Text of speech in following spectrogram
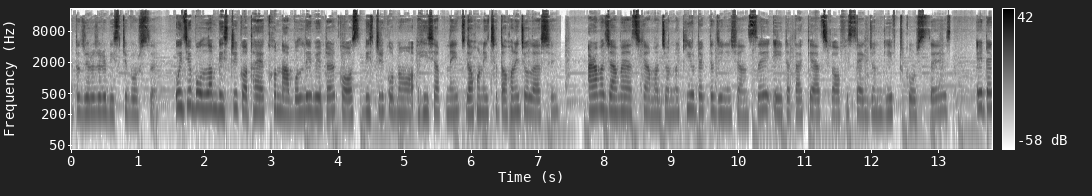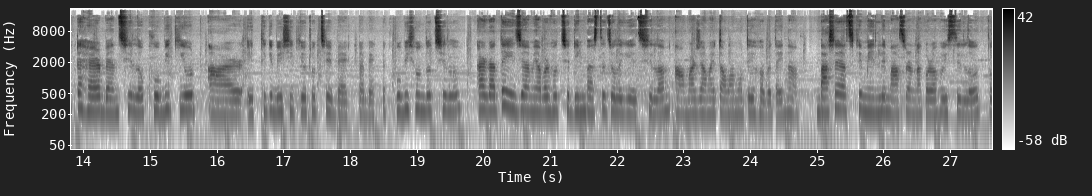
এত জোরে জোরে বৃষ্টি পড়ছে। ওই যে বললাম, বৃষ্টির কথা এখন না বললেই বেটার কস বৃষ্টির কোনো হিসাব নেই, যখন ইচ্ছে তখনই চলে আসে। আর আমার জামাই আজকে আমার জন্য কিউট একটা জিনিস আনছে, এইটা তাকে আজকে অফিসে একজন গিফট করছে। এটা একটা হেয়ার ব্যান্ড ছিল, খুবই কিউট আর এর থেকে বেশি কিউট হচ্ছে ব্যাগটা। ব্যাগটা খুবই সুন্দর ছিল। আর রাতে এই যে আমি আবার হচ্ছে ডিম ভাজতে চলে গিয়েছিলাম, আমার জামাই তো আমার মতোই হবে, তাই না? বাসায় আজকে মেনলি মাছ রান্না করা হয়েছিল, তো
